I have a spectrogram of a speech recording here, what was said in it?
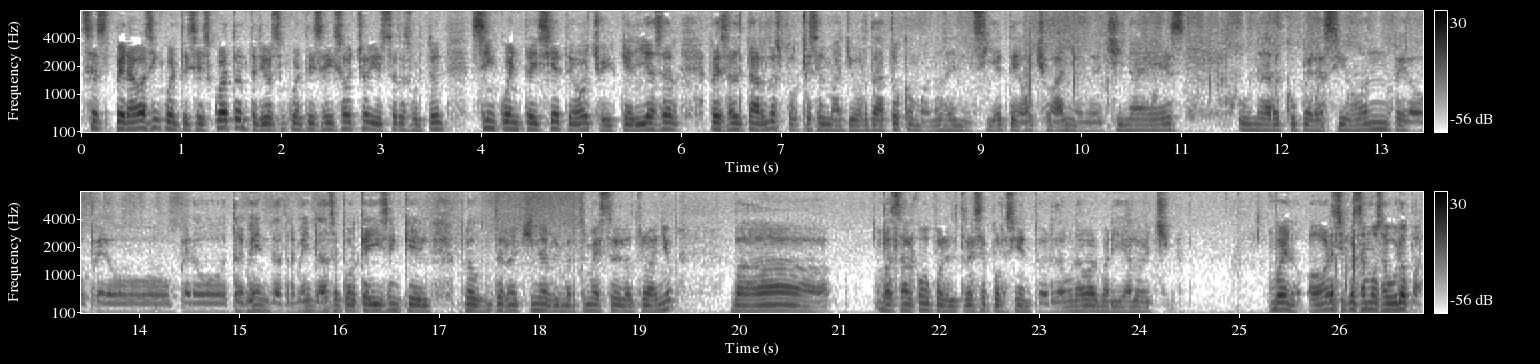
se esperaba 56.4, anterior 56.8 y este resultó en 57.8 y quería hacer resaltarlos porque es el mayor dato como no sé, en 7, 8 años. Lo de China es una recuperación pero pero pero tremenda, tremenda. No sé por qué dicen que el Producto Interno China el primer trimestre del otro año va, va a estar como por el 13%, ¿verdad? Una barbaridad lo de China. Bueno, ahora sí pasamos a Europa.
